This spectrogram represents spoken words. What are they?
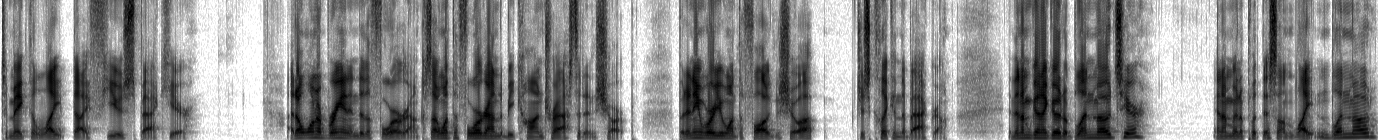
to make the light diffuse back here. I don't want to bring it into the foreground because I want the foreground to be contrasted and sharp. But anywhere you want the fog to show up, just click in the background. And then I'm going to go to blend modes here and I'm going to put this on Lighten blend mode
